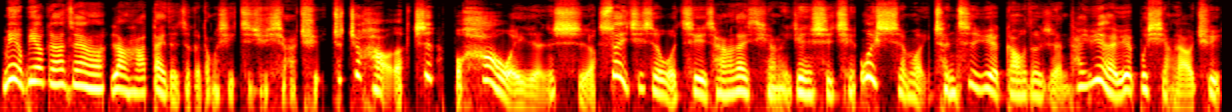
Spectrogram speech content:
没有必要跟他这样啊，让他带着这个东西继续下去就就好了，是不好为人师哦。所以，其实我其实常常在想。一件事情，为什么层次越高的人，他越来越不想要去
